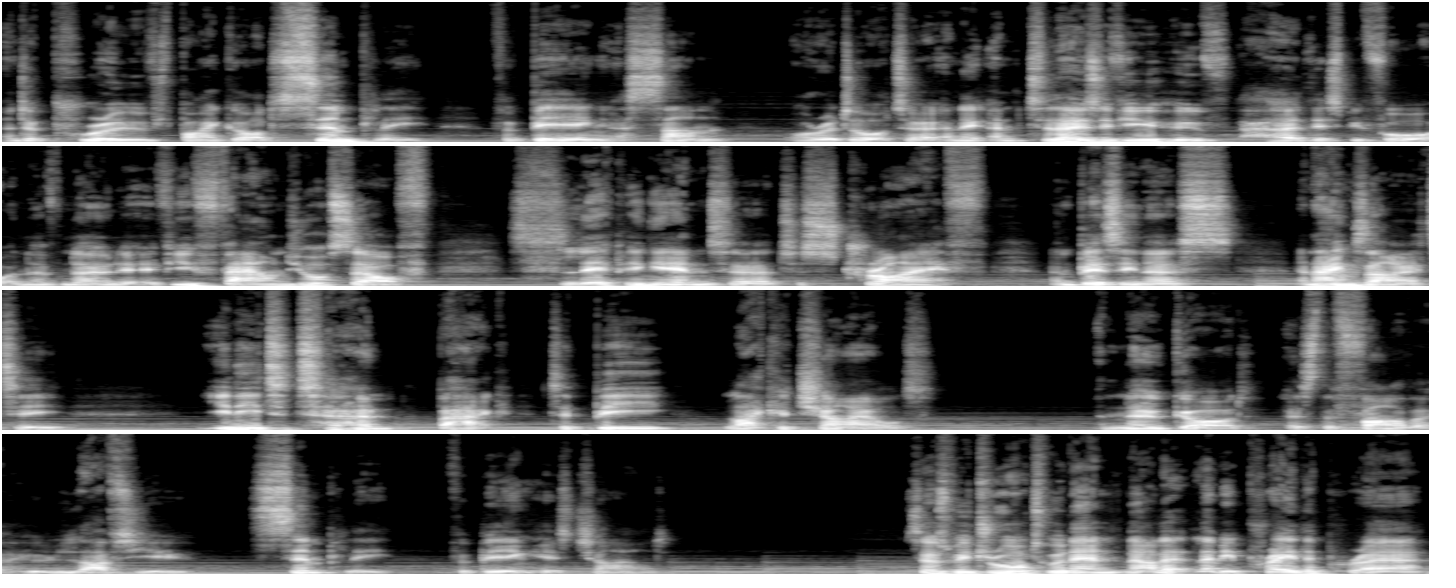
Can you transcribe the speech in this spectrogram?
and approved by God simply for being a son or a daughter. And, and to those of you who've heard this before and have known it, if you found yourself slipping into to strife and busyness and anxiety, you need to turn back to be like a child and know God as the Father who loves you simply for being his child. So, as we draw to an end now, let, let me pray the prayer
